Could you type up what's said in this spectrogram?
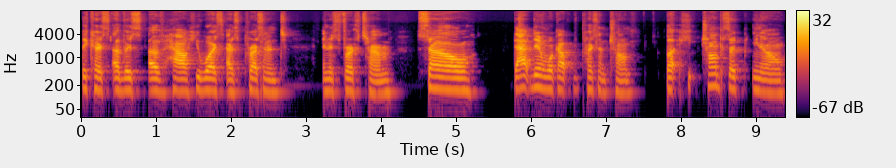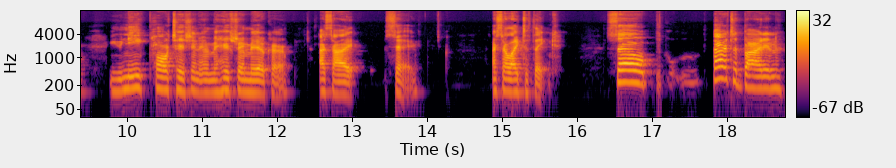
because of his of how he was as president in his first term. So that didn't work out for President Trump. But he, Trump's a you know unique politician in the history of America, as I say, as I like to think. So back to Biden.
